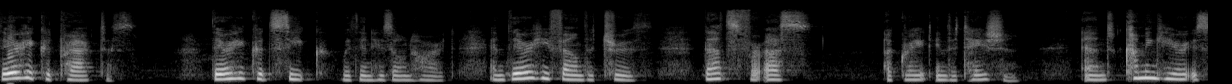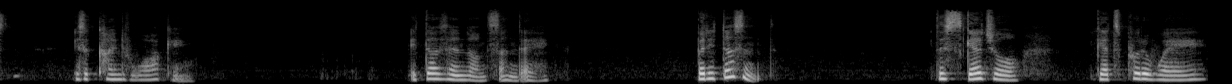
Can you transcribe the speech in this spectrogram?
there he could practice. There he could seek within his own heart. And there he found the truth. That's for us a great invitation. And coming here is, is a kind of walking. It does end on Sunday, but it doesn't. The schedule gets put away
